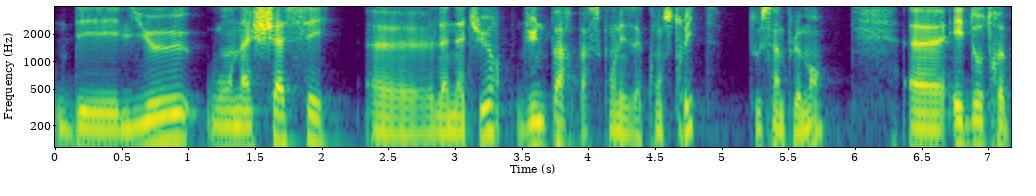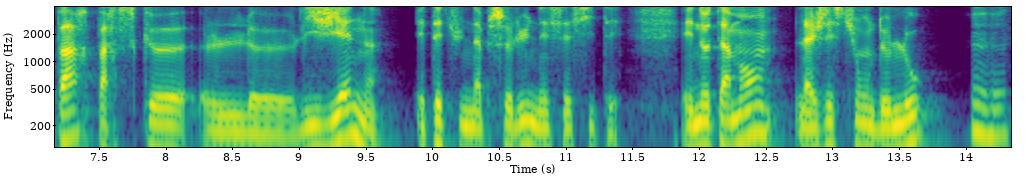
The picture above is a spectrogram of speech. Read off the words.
des lieux où on a chassé la nature, d'une part parce qu'on les a construites, tout simplement, euh, et d'autre part parce que l'hygiène était une absolue nécessité. Et notamment, la gestion de l'eau mhm.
